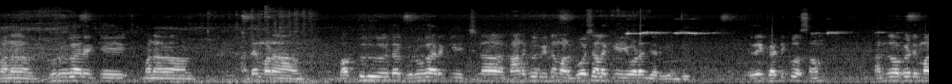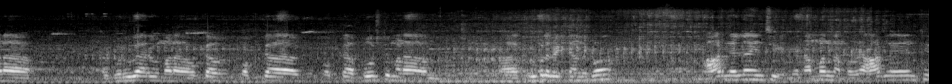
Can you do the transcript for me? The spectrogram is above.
మన గురుగారికి మన అంటే మన భక్తులు గిట్ట గురుగారికి ఇచ్చిన కానుక గిట్ట మన గోశాలకి ఇవ్వడం జరిగింది. ఇది గడ్డి కోసం. అందులో ఒకటి మన గురుగారు మన ఒక్క ఒక్క ఒక్క పోస్ట్ మన ఆ, గ్రూపులో పెట్టినందుకు ఆరు నెలల నుంచి నేను నమ్మని నమ్మను ఆరు నెలల నుంచి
